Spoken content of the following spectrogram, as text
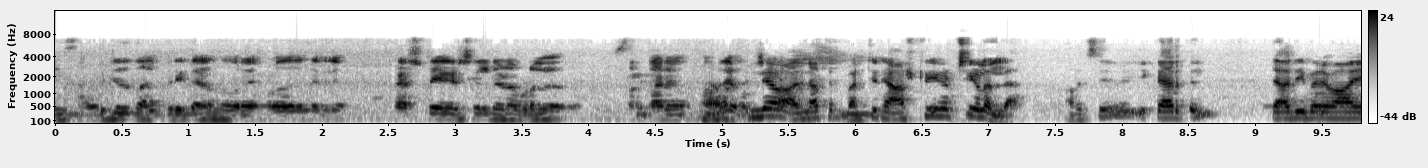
ഈ സങ്കുചിത താല്പര്യക്കാരെന്ന് പറയുമ്പോൾ അതിലെന്തെങ്കിലും രാഷ്ട്രീയ കക്ഷികളുടെ ഇടപെടൽ സർക്കാർ ഇല്ല അതിനകത്ത് മറ്റ് രാഷ്ട്രീയ കക്ഷികളല്ല. മറിച്ച് ഇക്കാര്യത്തിൽ ജാതിപരമായ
